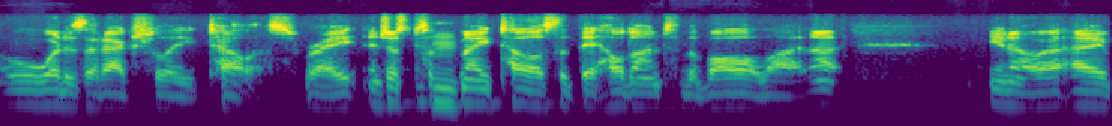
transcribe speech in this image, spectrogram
what does that actually tell us, right? And just mm-hmm. might tell us that they held on to the ball a lot. Not, you know, I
